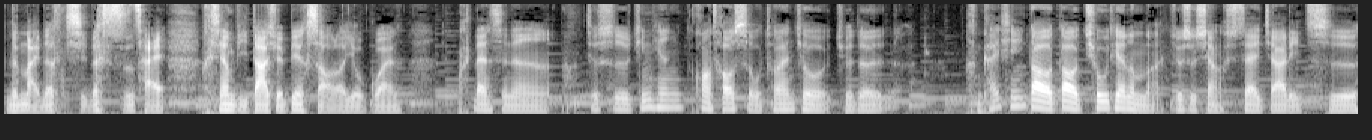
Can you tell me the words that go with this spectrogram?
能买得起的食材相比大学变少了有关。但是呢，就是今天逛超市，我突然就觉得很开心。到到秋天了嘛，就是想在家里吃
